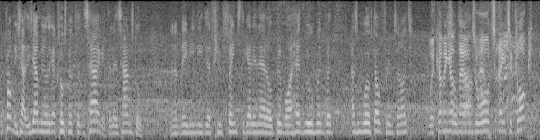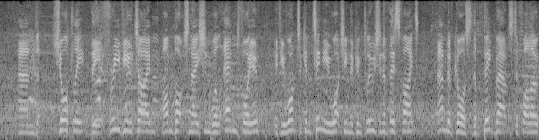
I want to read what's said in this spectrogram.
The problem he's had is he hasn't been able to get close enough to the target to let his hands go. And maybe he needed a few feints to get in there or a bit more head movement, but hasn't worked out for him tonight. We're coming So up now far. towards eight o'clock, and Shortly, the free view time on BoxNation will end for you. If you want to continue watching the conclusion of this fight, and of course the big bouts to follow,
